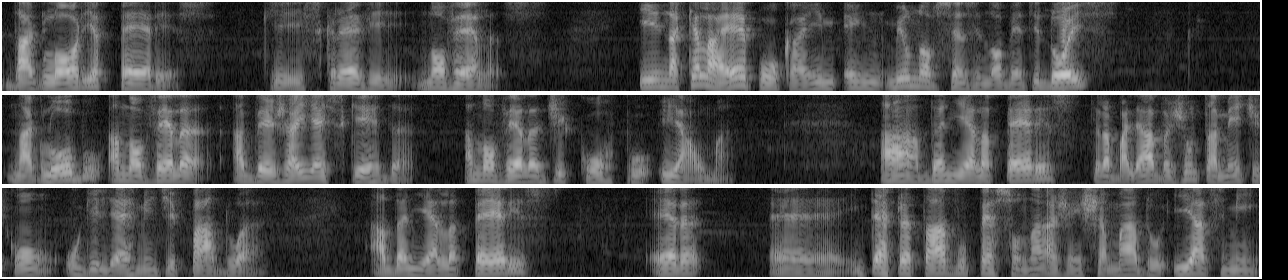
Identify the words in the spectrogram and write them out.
da Glória Pérez, que escreve novelas. E naquela época, em, em 1992, na Globo, a novela, a veja aí à esquerda, a novela de Corpo e Alma. A Daniela Pérez trabalhava juntamente com o Guilherme de Pádua. A Daniela Pérez era é, interpretava o personagem chamado Yasmin,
